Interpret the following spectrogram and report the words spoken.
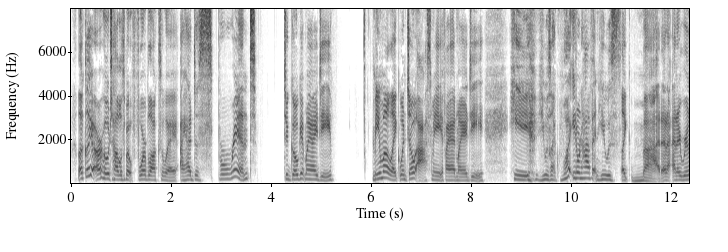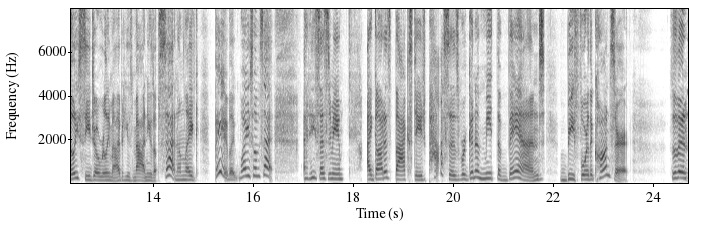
luckily, our hotel was about four blocks away. I had to sprint to go get my ID. Meanwhile, like when Joe asked me if I had my ID, he he was like, "What? You don't have it?" And he was like mad. And I, and I really see Joe really mad, but he was mad and he was upset. And I'm like, "Babe, like why are you so upset?" And he says to me, "I got us backstage passes. We're gonna meet the band before the concert." So then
